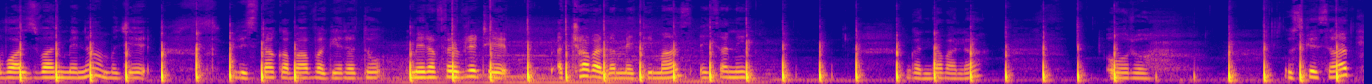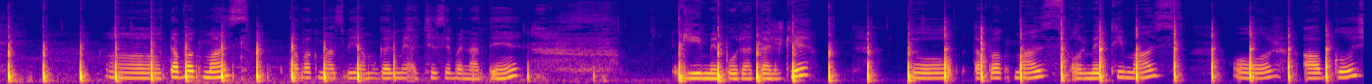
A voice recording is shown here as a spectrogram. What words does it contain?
वाजवान में ना मुझे रिश्ता कबाब वगैरह तो मेरा फेवरेट है अच्छा वाला मेथी मास, ऐसा नहीं, गंदा वाला। और उसके साथ तबक मास तबक मास भी हम घर में अच्छे से बनाते हैं। घी में पूरा तल के तो तबक मांस और मेथी मांस और आब गोश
